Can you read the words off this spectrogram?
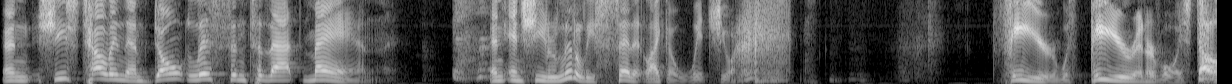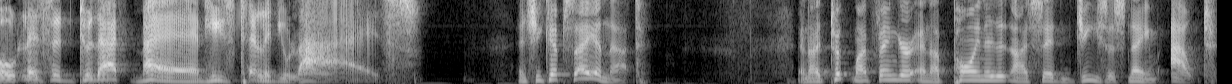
and she's telling them, don't listen to that man. And, and she literally said it like a witch. fear with fear in her voice. Don't listen to that man. He's telling you lies. And she kept saying that. And I took my finger and I pointed it and I said, In Jesus' name, out.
